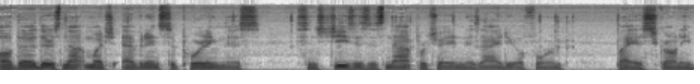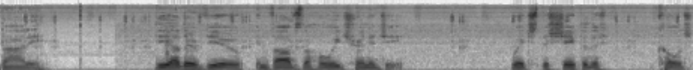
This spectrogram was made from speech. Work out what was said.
although there's not much evidence supporting this since Jesus is not portrayed in his ideal form by his scrawny body. The other view involves the Holy Trinity, which the shape of the, cult-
